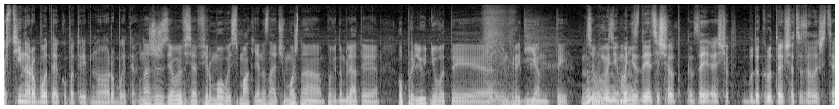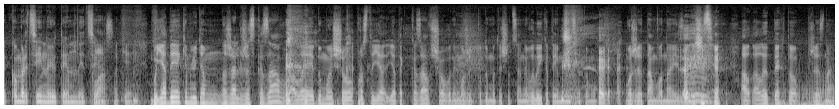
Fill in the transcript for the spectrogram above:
постійна робота, яку потрібно робити. У нас же з'явився фірмовий смак. Я не знаю, чи можна повідомляти, оприлюднювати інгредієнти. Ну, цього Мені смаку? мені здається, що що буде круто, якщо це залишиться комерційною таємницею. Клас, окей. Бо я деяким людям, на жаль, вже сказав, але я думаю, що просто я я так казав, що вони можуть подумати, що це невелика таємниця, тому може там вона і залишиться. Але дехто вже знає.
